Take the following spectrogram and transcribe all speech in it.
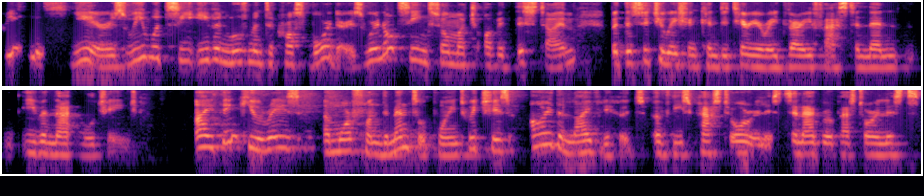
previous years, we would see even movement across borders. We're not seeing so much of it this time, but the situation can deteriorate very fast, and then even that will change. I think you raise a more fundamental point, which is are the livelihoods of these pastoralists and agro pastoralists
